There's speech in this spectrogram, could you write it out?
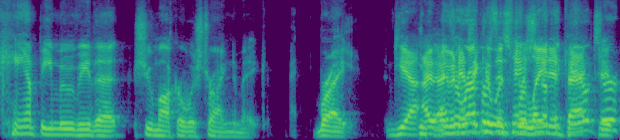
campy movie that Schumacher was trying to make. Right. Yeah, I, I mean, I think it was representation of the related back to.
